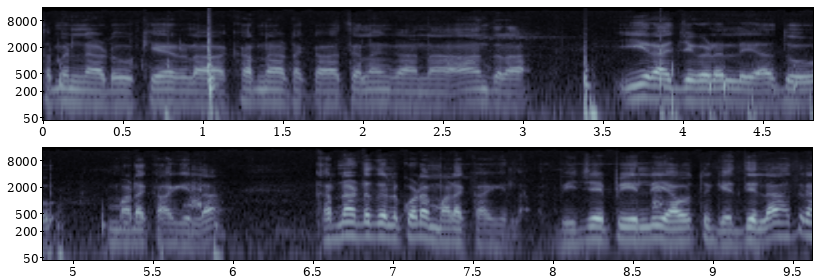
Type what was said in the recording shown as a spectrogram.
ತಮಿಳುನಾಡು, ಕೇರಳ, ಕರ್ನಾಟಕ, ತೆಲಂಗಾಣ, ಆಂಧ್ರ ಈ ರಾಜ್ಯಗಳಲ್ಲಿ ಅದು ಮಾಡೋಕ್ಕಾಗಿಲ್ಲ. ಕರ್ನಾಟಕದಲ್ಲೂ ಕೂಡ ಮಾಡೋಕ್ಕಾಗಿಲ್ಲ. ಬಿ ಜೆ ಪಿಯಲ್ಲಿ ಯಾವತ್ತೂ ಗೆದ್ದಿಲ್ಲ. ಆದರೆ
